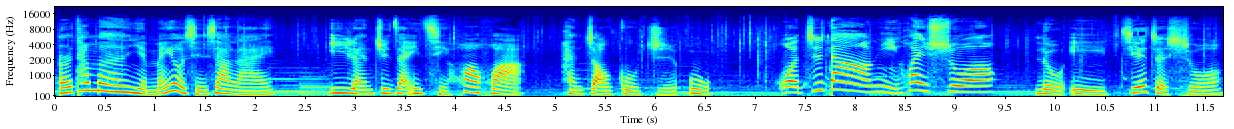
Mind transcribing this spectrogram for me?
而他们也没有闲下来，依然聚在一起画画和照顾植物。我知道你会说，路易接着说：“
